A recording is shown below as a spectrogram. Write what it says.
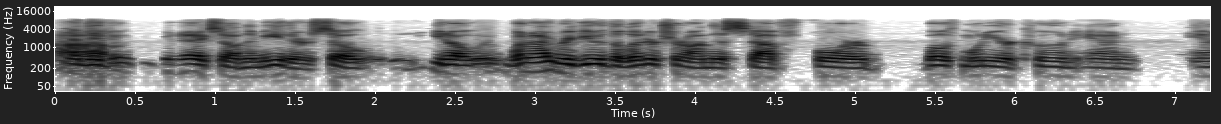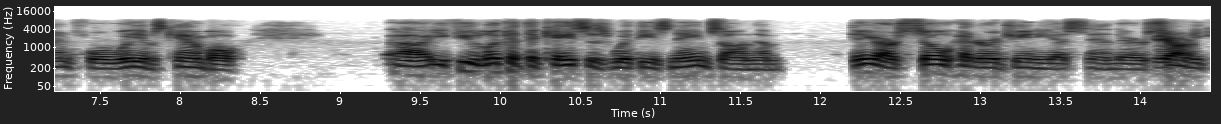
And they um, don't do genetics on them either. So, you know, when I reviewed the literature on this stuff for both Mounier-Kuhn and and for Williams Campbell, uh, if you look at the cases with these names on them, they are so heterogeneous and there are so many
